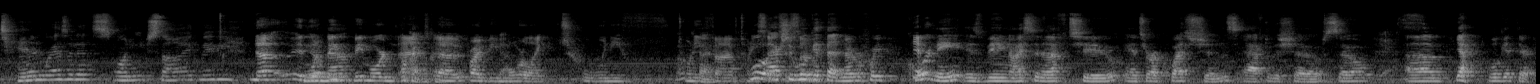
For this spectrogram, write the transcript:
ten residents on each side, maybe. No, it would be, be more than that. Okay, okay. Uh, it'd probably be Yeah. more like 20, 25, 26. Well, actually, or we'll get that number for you. Yeah. Courtney is being nice enough to answer our questions after the show, so Yes. um, yeah, we'll get there.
